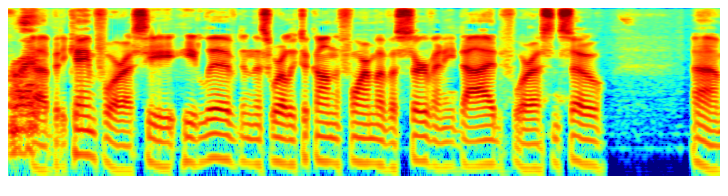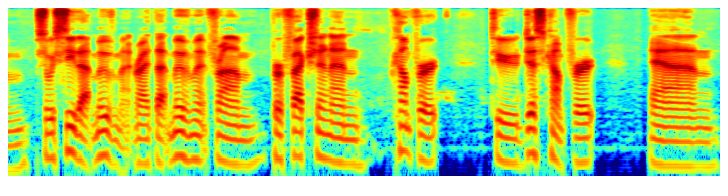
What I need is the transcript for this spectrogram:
Right. Uh, but he came for us. He he lived in this world. He took on the form of a servant. He died for us, and so, um, so we see that movement, right? That movement from perfection and comfort to discomfort and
